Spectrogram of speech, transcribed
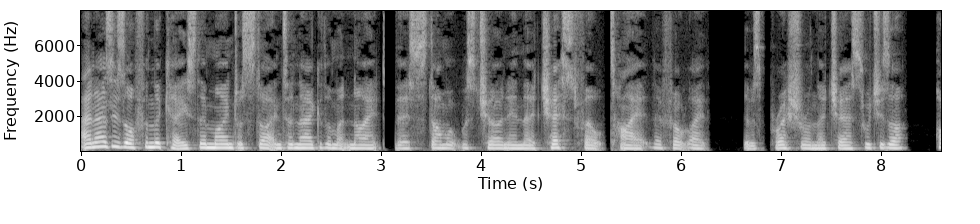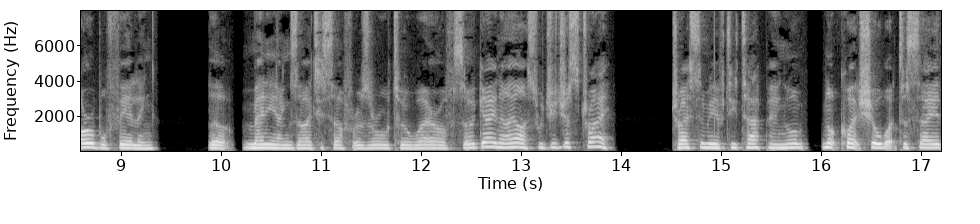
And as is often the case, their mind was starting to nag them at night. Their stomach was churning, their chest felt tight, they felt like there was pressure on their chest, which is a horrible feeling that many anxiety sufferers are all too aware of. So again, I asked, would you just try? Try some EFT tapping, I'm not quite sure what to say.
